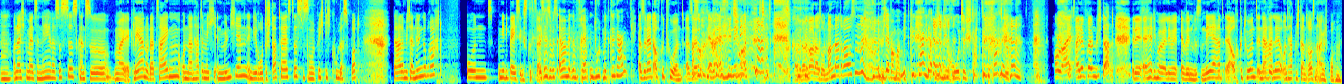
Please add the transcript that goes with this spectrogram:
Und dann habe ich gemeint, so, nee, was ist das? Kannst du mal erklären oder zeigen? Und dann hat er mich in München, in die Rote Stadt heißt das, das ist ein richtig cooler Spot. Da hat er mich dann hingebracht und mir die Basics gezeigt. Das heißt, du bist einmal mit einem fremden Dude mitgegangen? Also der hat auch geturnt. Also Ach so, er, nee, nicht nee. turnen. Und dann war da so ein Mann da draußen. Und bin ich einfach mal mitgegangen? Der hat mich in die rote Stadt gebracht. Alright. Eine fremde Stadt. Nee, hätte ich mal erwähnen müssen. Nee, er hat äh, auch geturnt in der Okay. Halle und hat mich dann draußen angesprochen.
